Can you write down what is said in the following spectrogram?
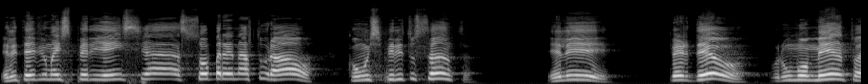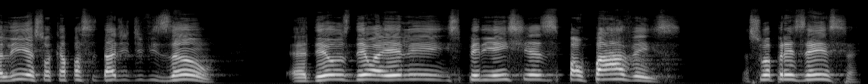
Ele teve uma experiência sobrenatural com o Espírito Santo. Ele perdeu por um momento ali a sua capacidade de visão. É, Deus deu a ele experiências palpáveis na sua presença.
